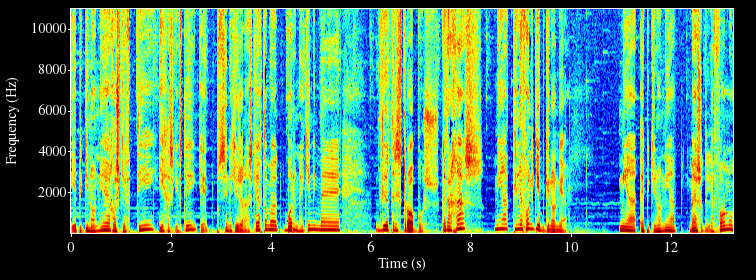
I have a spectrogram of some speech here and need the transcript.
Η επικοινωνία έχω σκεφτεί, είχα σκεφτεί και συνεχίζω να σκέφτομαι ότι μπορεί να γίνει με δύο-τρεις τρόπους. Καταρχάς, μία τηλεφωνική επικοινωνία. Μία επικοινωνία μέσω τηλεφώνου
